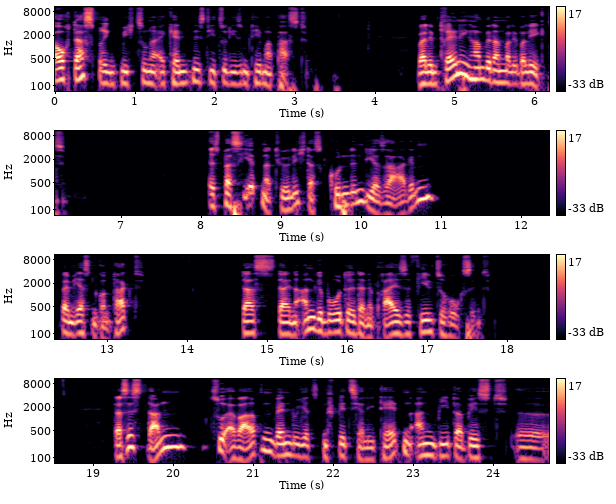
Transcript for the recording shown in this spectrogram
auch das bringt mich zu einer Erkenntnis, die zu diesem Thema passt. Weil im Training haben wir dann mal überlegt, es passiert natürlich, dass Kunden dir sagen, beim ersten Kontakt, dass deine Angebote, deine Preise viel zu hoch sind. Das ist dann zu erwarten, wenn du jetzt ein Spezialitätenanbieter bist, äh,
